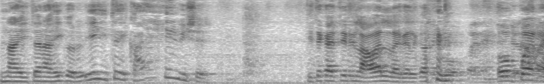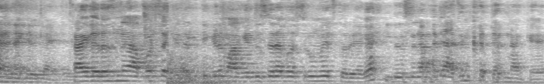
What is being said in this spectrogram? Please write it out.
नाही इथे नाही करू. ए इथे काय आहे विषय? इथे काहीतरी लावायला लागेल का? ओपन आहे. काय गरज नाही आपण सगळेजण तिकडे मागे दुसऱ्या बसरूमच करूया काय? दुसऱ्यामध्ये अजून खतरनाक आहे.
